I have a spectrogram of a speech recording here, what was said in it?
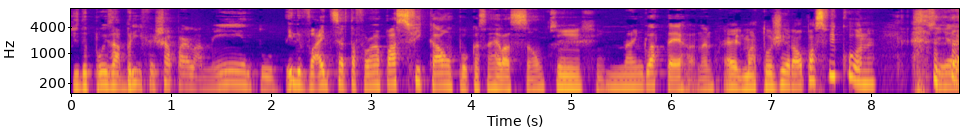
de depois abrir e fechar parlamento, ele vai de certa forma pacificar um pouco essa relação sim, sim. na Inglaterra, né? É, ele matou geral, pacificou, né? Sim, é.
